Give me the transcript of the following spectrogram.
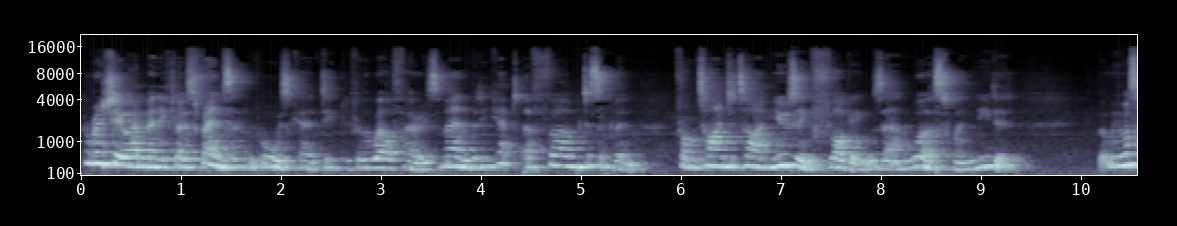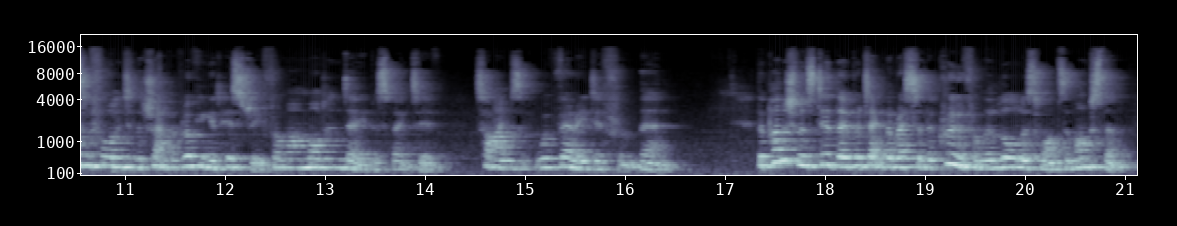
Horatio had many close friends and always cared deeply for the welfare of his men, but he kept a firm discipline, from time to time using floggings and worse when needed. But we mustn't fall into the trap of looking at history from our modern day perspective. Times were very different then. The punishments did, though, protect the rest of the crew from the lawless ones amongst them.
